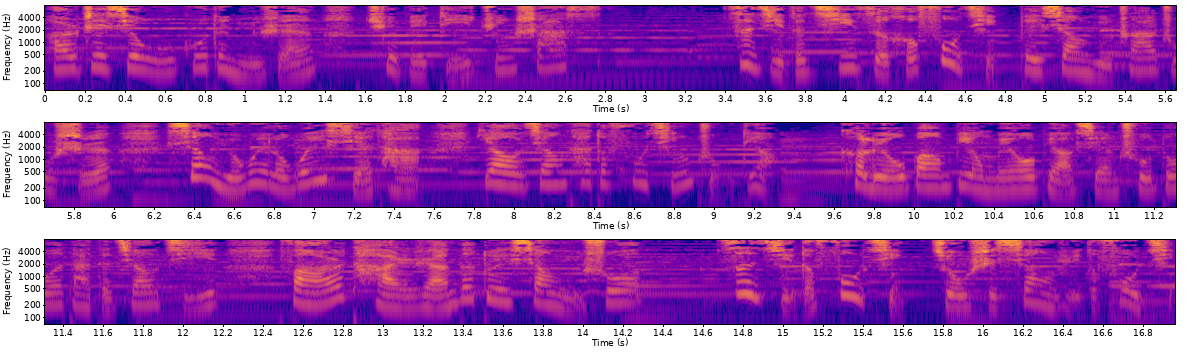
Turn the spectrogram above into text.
而这些无辜的女人却被敌军杀死。自己的妻子和父亲被项羽抓住时，项羽为了威胁他，要将他的父亲煮掉。可刘邦并没有表现出多大的焦急，反而坦然地对项羽说：“自己的父亲就是项羽的父亲，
